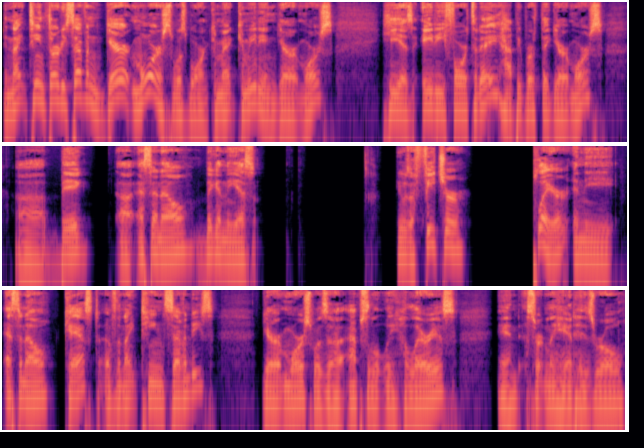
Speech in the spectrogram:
In 1937, Garrett Morris was born, Com- comedian Garrett Morris. He is 84 today. Happy birthday, Garrett Morris. Uh, big uh, SNL, big in the S. He was a feature player in the SNL cast of the 1970s. Garrett Morris was uh, absolutely hilarious and certainly had his role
